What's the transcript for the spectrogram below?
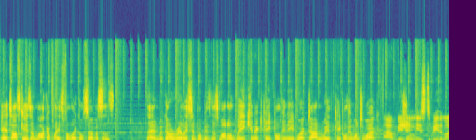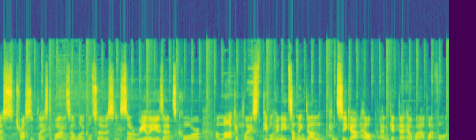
Airtasker is a marketplace for local services. And we've got a really simple business model. We connect people who need work done with people who want to work. Our vision is to be the most trusted place to buy and sell local services. So it really is at its core a marketplace. People who need something done can seek out help and get that help on our platform.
